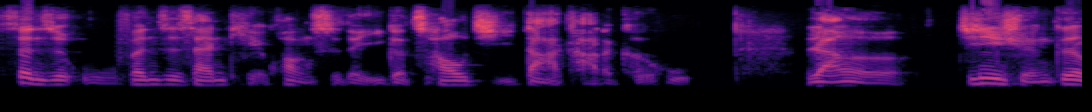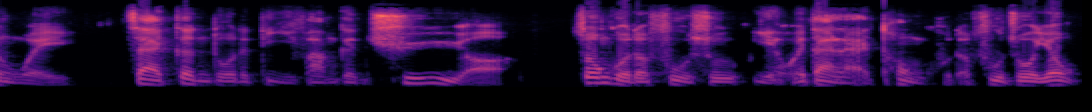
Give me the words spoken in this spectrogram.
甚至五分之三铁矿石的一个超级大咖的客户。然而，经济学认为，在更多的地方跟区域哦，中国的复苏也会带来痛苦的副作用。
